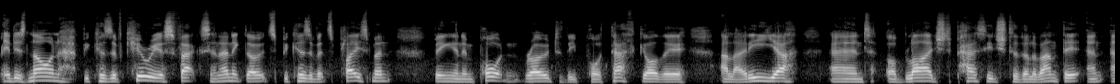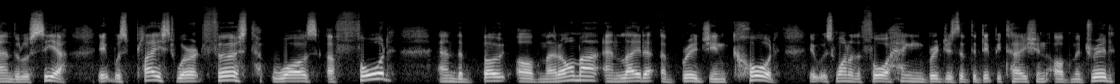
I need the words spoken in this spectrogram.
it is known because of curious facts and anecdotes because of its placement being an important road to the Portazgo de Alarilla and obliged passage to the Levante and Andalusia. It was placed where at first was a ford and the boat of Maroma and later a bridge in Cord. It was one of the four hanging bridges of the Deputation of Madrid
